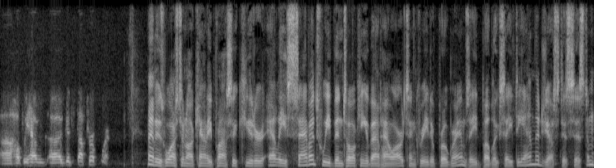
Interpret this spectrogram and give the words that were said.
Uh, hope we have uh, good stuff to report. That is Washtenaw County Prosecutor Eli Savit. We've been talking about how arts and creative programs aid public safety and the justice system.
